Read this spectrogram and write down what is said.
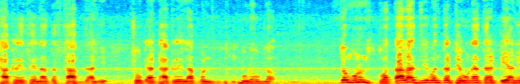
ठाकरे सेना तर साफ झाली. छोट्या ठाकरेला पण बुडवलं. तो म्हणून स्वतःला जिवंत ठेवण्यासाठी आणि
